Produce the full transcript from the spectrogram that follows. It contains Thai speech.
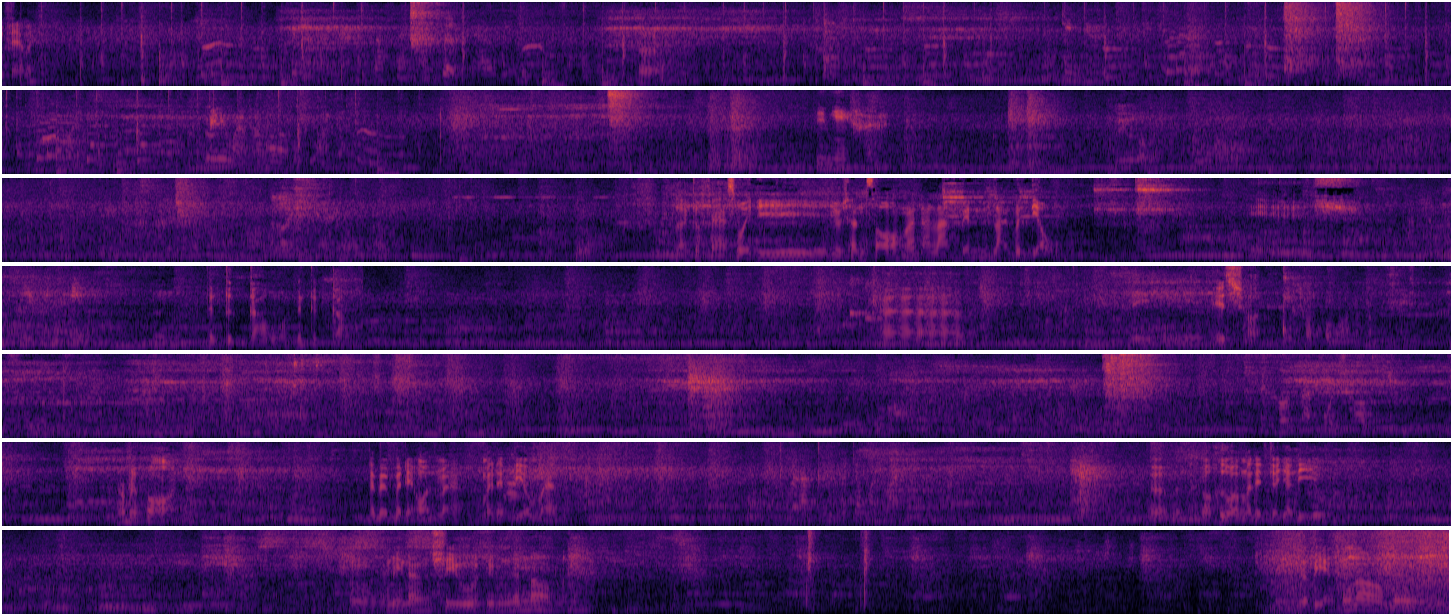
แฟร์ไหม แฟสวยดีอยู่ชั้นสองด้านล่างเป็นร้านก๋วยเตี๋ยวเป็นตึกเก่าเป็นตึกเก่าครับนี่เอสช็อตเอสช็อตพวกอ่อนนะครับ ต้องเป็นพวกอ่อนอยู่แต่แบบไม่ได้อ่อนมาก ไม่ได้เปรี้ยวมาก เวลากินก็จะหวานหวานเออมันก็คือว่าเมล็ดก็ยังดีอยู่อืมมีนั่งชิลริมด้านนอกนะมีระเบียงข้างนอกก็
